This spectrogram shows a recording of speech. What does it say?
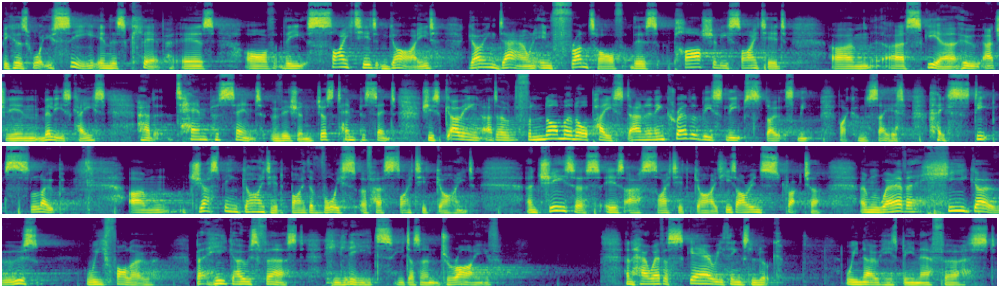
because what you see in this clip is of the sighted guide going down in front of this partially sighted um, a skier who, actually, in Millie's case, had 10% vision, just 10%. She's going at a phenomenal pace down an incredibly steep, sto- steep if I couldn't say it, a steep slope. Um, just being guided by the voice of her sighted guide. And Jesus is our sighted guide. He's our instructor. And wherever he goes, we follow. But he goes first. He leads. He doesn't drive. And however scary things look, we know he's been there first.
